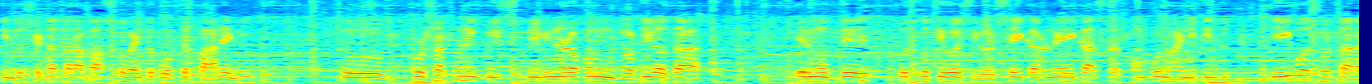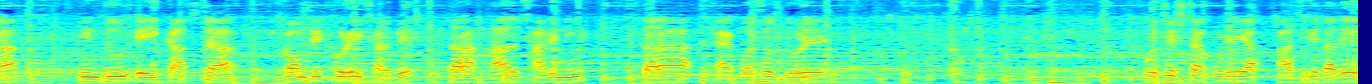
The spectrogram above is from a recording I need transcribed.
কিন্তু সেটা তারা বাস্তবায়িত করতে পারেনি। তো প্রশাসনিক বিভিন্ন রকম জটিলতা এর মধ্যে উৎপত্তি হয়েছিল, সেই কারণে এই কাজটা সম্পূর্ণ হয়নি। কিন্তু এই বছর তারা কিন্তু এই কাজটা কমপ্লিট করেই ছাড়বে। তারা হাল ছাড়েনি। তারা এক বছর ধরে প্রচেষ্টা করে আজকে তাদের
